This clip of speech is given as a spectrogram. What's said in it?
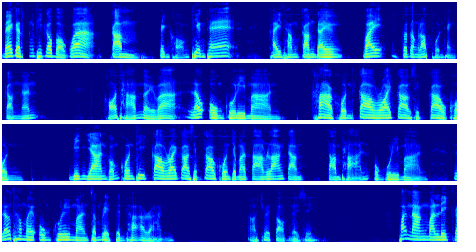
แม้กระทั่งที่เขาบอกว่ากรรมเป็นของเที่ยงแท้ ใครทำกรรมใดไว้ก็ต้องรับผลแห่งกรรมนั้น ขอถามหน่อยว่า แล้วองคุลิมาน ฆ่าคน 999 คน วิญญาณของคนที่ 999 คนจะมาตามล้างตามตามผานองคุลิมาน แล้วทำไมองคุลิมานสำเร็จเป็นพระอรหันต์เอาช่วยตอบหน่อยสิพระนางมัลลิก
